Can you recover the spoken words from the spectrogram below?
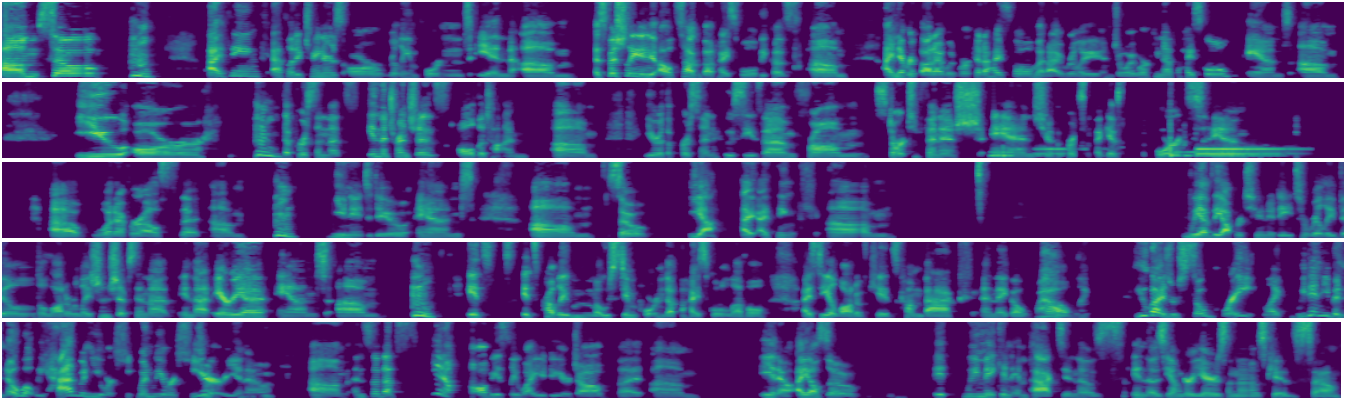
Um, so I think athletic trainers are really important in, um, especially I'll talk about high school because um, I never thought I would work at a high school, but I really enjoy working at the high school. And um, you are the person that's in the trenches all the time. Um, you're the person who sees them from start to finish, and you're the person that gives supports and uh, whatever else that um, you need to do. And um, so, yeah, I, I think um, we have the opportunity to really build a lot of relationships in that in that area, and um, it's it's probably most important at the high school level. I see a lot of kids come back and they go, "Wow, like you guys are so great. Like we didn't even know what we had when you were he- when we were here, you know." Mm-hmm. Um, and so that's you know obviously why you do your job, but um, you know I also it we make an impact in those in those younger years and those kids. So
